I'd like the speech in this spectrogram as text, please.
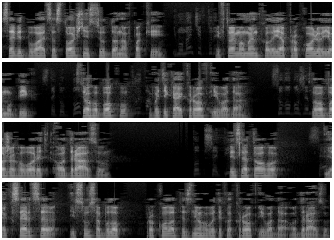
все відбувається з точністю до навпаки. І в той момент, коли я проколюю йому бік, з цього боку витікає кров і вода. Слово Боже говорить одразу. Після того, як серце Ісуса було проколоте, з нього витекла кров і вода одразу.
